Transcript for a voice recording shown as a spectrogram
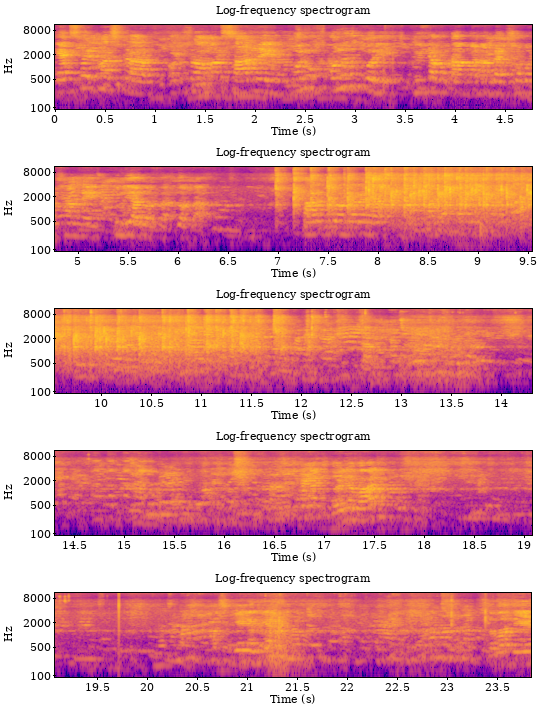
এক্স মাস্টার অথচ আমার স্যারে অনু- অনুরোধ করি, দুইটা কথা আমার আমরা সবার সামনে তুলিয়া দরকার দরকার। তার একটু ধন্যবাদ। আজকে তোমাদের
